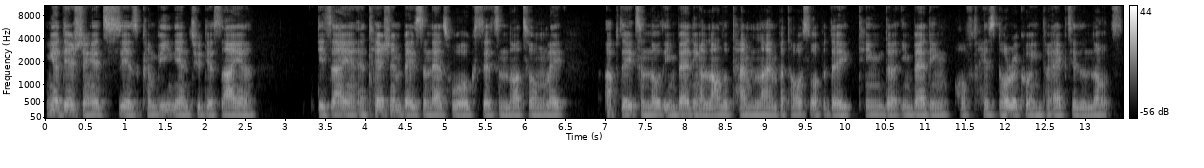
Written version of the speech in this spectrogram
In addition, it is convenient to design, design attention-based networks that not only updates node embedding along the timeline, but also updating the embedding of historical interacted nodes.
